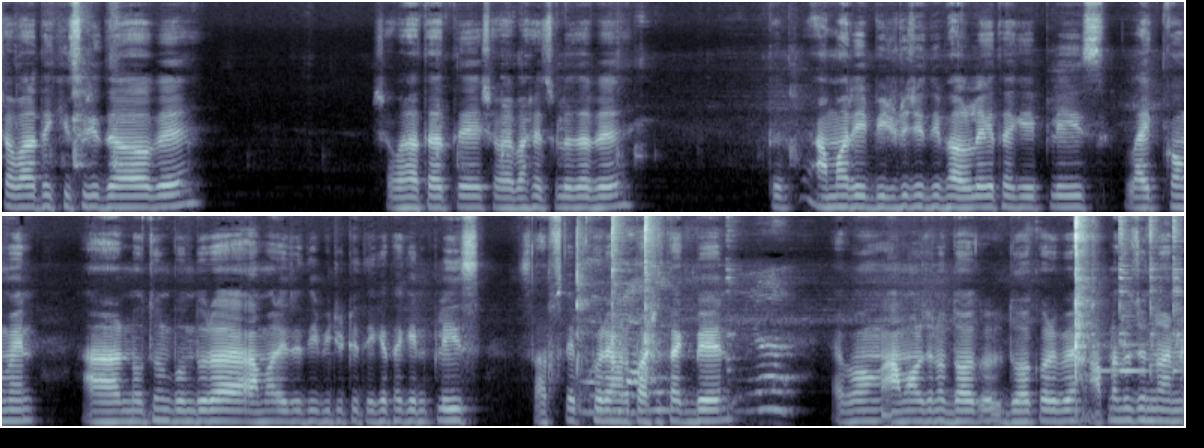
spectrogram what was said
সবার হাতে খিচুড়ি দেওয়া হবে। সবার হাতে হাতে সবাই বাসায় চলে যাবে। তো আমার এই ভিডিওটি যদি ভালো লেগে থাকে প্লিজ লাইক কমেন্ট আর নতুন বন্ধুরা আমার যদি ভিডিওটি দেখে থাকেন প্লিজ সাবস্ক্রাইব করে আমার পাশে থাকবেন এবং আমার জন্য দোয়া করবেন। আপনাদের জন্য আমি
